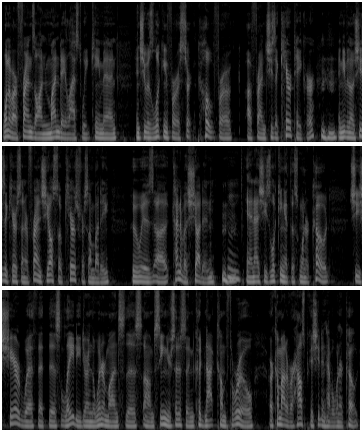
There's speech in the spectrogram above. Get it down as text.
one of our friends on Monday last week came in and she was looking for a certain coat for a, a friend. She's a caretaker. And even though she's a care center friend, she also cares for somebody who is uh, kind of a shut in. And as she's looking at this winter coat, she shared with that this lady during the winter months, this um, senior citizen, could not come through or come out of her house because she didn't have a winter coat.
